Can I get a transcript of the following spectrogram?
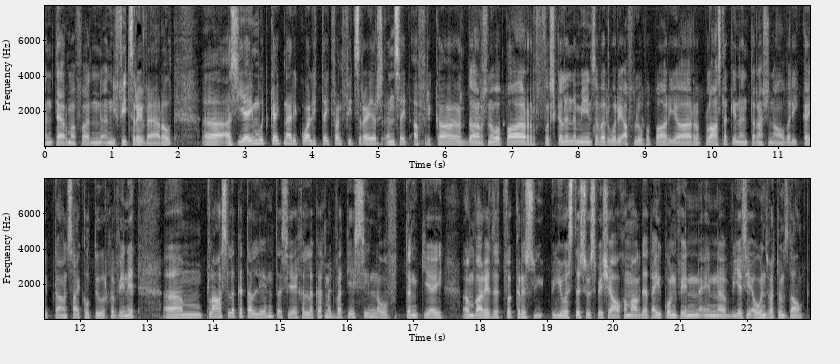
in terme van in die fietsry wêreld. Uh as jy moet kyk na die kwaliteit van fietsryers in Suid-Afrika, daar's nou 'n paar verskillende mense wat oor die afgelope paar jaar plaaslik en internasionaal wat die Cape Town Cycle Tour gewen het. Um plaaslike talent, as jy gelukkig met wat jy sien of dink jy um wat het dit vir Chris Jooste so spesiaal gemaak dat hy kon wen en uh, wie is die ouens wat ons dalk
